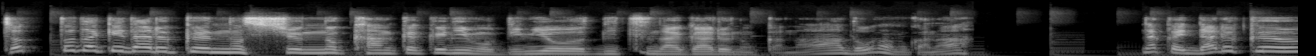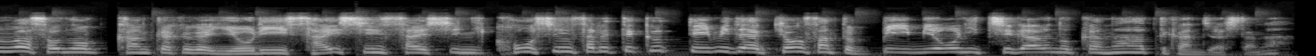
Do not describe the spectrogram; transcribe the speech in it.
ちょっとだけダルくんの旬の感覚にも微妙につながるのかな？どうなのかな？なんかダルくんはその感覚がより最新最新に更新されていくって意味では、キョンさんと微妙に違うのかな？って感じはしたな。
